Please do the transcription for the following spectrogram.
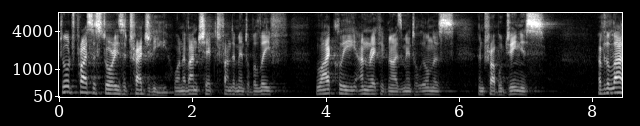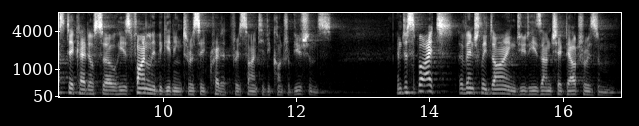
George Price's story is a tragedy, one of unchecked fundamental belief, likely unrecognised mental illness, and troubled genius. Over the last decade or so, he is finally beginning to receive credit for his scientific contributions. And despite eventually dying due to his unchecked altruism,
